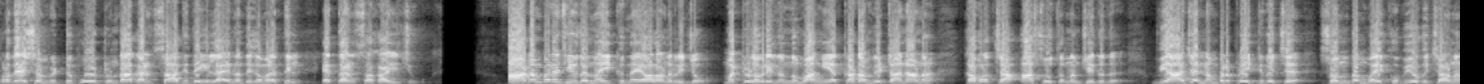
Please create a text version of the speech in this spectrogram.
പ്രദേശം വിട്ടു പോയിട്ടുണ്ടാകാൻ സാധ്യതയില്ല എന്ന നിഗമനത്തിൽ എത്താൻ സഹായിച്ചു. ആഡംബര ജീവിതം നയിക്കുന്നയാളാണ് റിജോ. മറ്റുള്ളവരിൽ നിന്നും വാങ്ങിയ കടം വീട്ടാനാണ് കവർച്ച ആസൂത്രണം ചെയ്തത്. വ്യാജ നമ്പർ പ്ലേറ്റ് വെച്ച് സ്വന്തം ബൈക്ക് ഉപയോഗിച്ചാണ്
